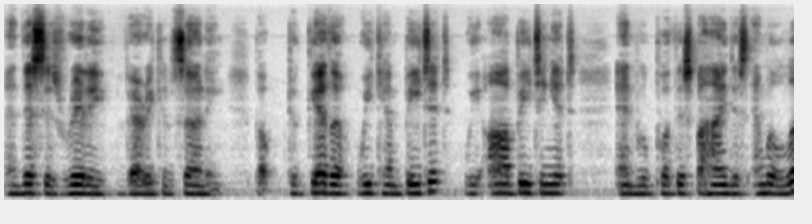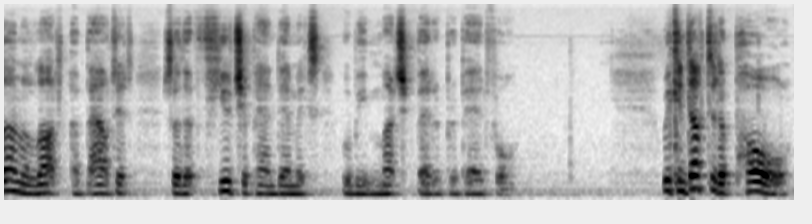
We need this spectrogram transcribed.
And this is really very concerning. But together we can beat it. We are beating it. And we'll put this behind us and we'll learn a lot about it so that future pandemics will be much better prepared for. We conducted a poll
